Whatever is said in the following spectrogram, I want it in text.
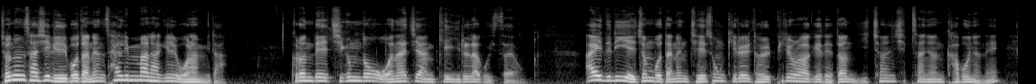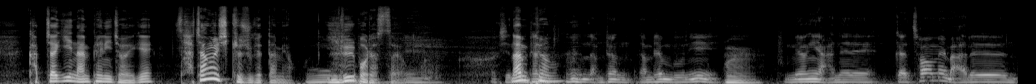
저는 사실 일보다는 살림만 하길 원합니다. 그런데 지금도 원하지 않게 일을 하고 있어요. 아이들이 예전보다는 제 손길을 덜 필요로 하게 되던 2014년 갑오년에 갑자기 남편이 저에게 사장을 시켜주겠다며 오. 일을 벌였어요. 예. 남편 남편 남편분이 음. 분명히 아내 그러니까 처음에 말은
